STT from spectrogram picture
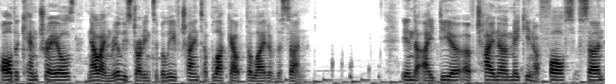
All the chemtrails, now I'm really starting to believe, trying to block out the light of the sun. In the idea of China making a false sun,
